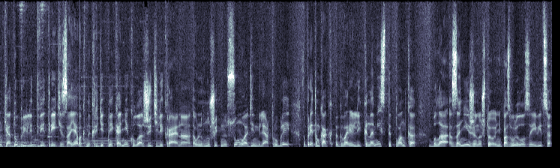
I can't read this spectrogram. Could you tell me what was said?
Банки одобрили две трети заявок на кредитные каникулы от жителей края на довольно внушительную сумму – 1 миллиард рублей. Но при этом, как говорили экономисты, планка была занижена, что не позволило заявиться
